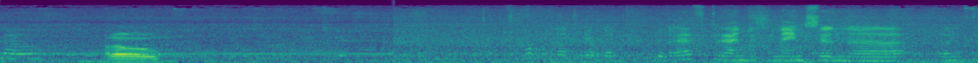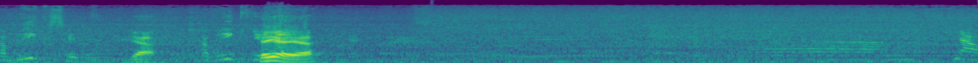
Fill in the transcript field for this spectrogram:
Hallo. Hallo. dat op bedrijventerrein dus ineens een, eh, een fabriek zit. Ja. Fabriekje. Ja, ja, ja. Nou,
